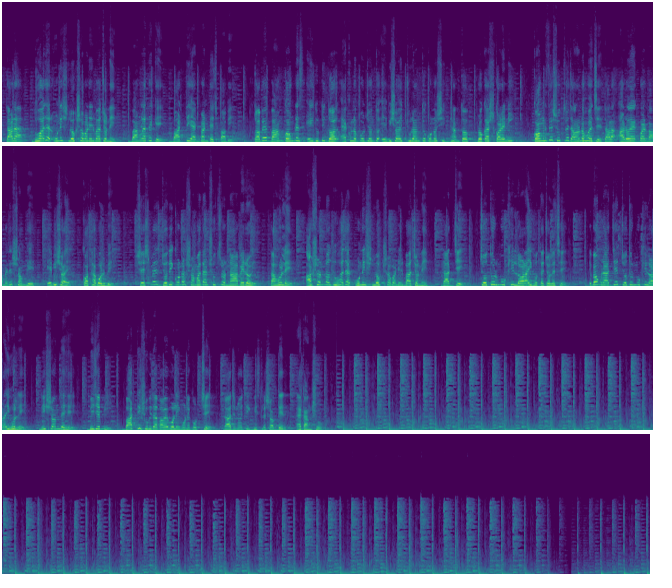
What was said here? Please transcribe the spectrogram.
তারা দু হাজার উনিশ লোকসভা নির্বাচনে বাংলা থেকে বাড়তি অ্যাডভান্টেজ পাবে। তবে বাম কংগ্রেস এই দুটি দল এখনও পর্যন্ত এ বিষয়ে চূড়ান্ত কোনো সিদ্ধান্ত প্রকাশ করেনি। কংগ্রেসের সূত্রে জানানো হয়েছে, তারা আরও একবার বামেদের সঙ্গে এ বিষয়ে কথা বলবে। শেষমেশ যদি কোনো সমাধান সূত্র না বেরোয়, তাহলে আসন্ন দু হাজার উনিশ লোকসভা নির্বাচনে রাজ্যে চতুর্মুখী লড়াই হতে চলেছে এবং রাজ্যের চতুর্মুখী লড়াই হলে নিঃসন্দেহে বিজেপি বাড়তি সুবিধা পাবে বলেই মনে করছে রাজনৈতিক বিশ্লেষকদের একাংশ।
